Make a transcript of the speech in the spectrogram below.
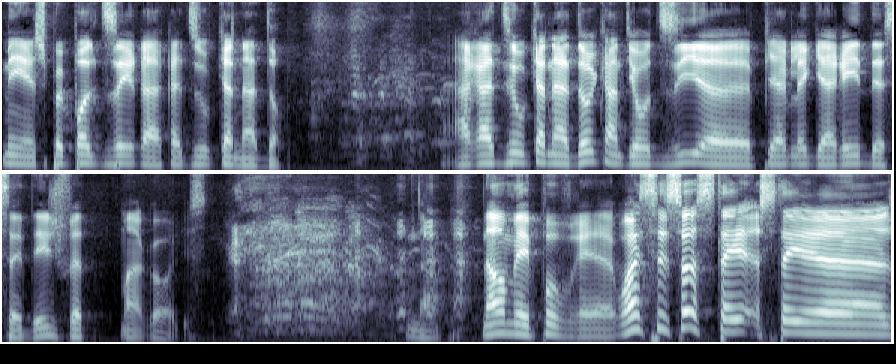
Mais je peux pas le dire à Radio-Canada. À Radio-Canada, quand ils ont dit euh, Pierre Légaré est décédé, j'ai fait « M'en. Non. non, mais pas vrai. Ouais, c'est ça. C'était, c'était, euh,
